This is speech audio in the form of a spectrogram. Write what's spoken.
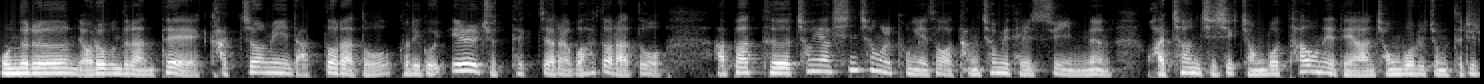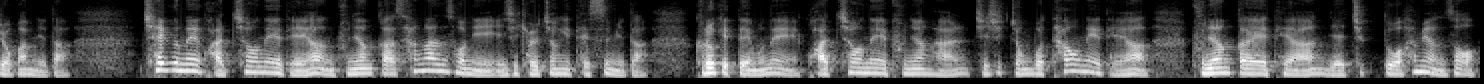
오늘은 여러분들한테 가점이 낮더라도 그리고 1주택자라고 하더라도 아파트 청약 신청을 통해서 당첨이 될 수 있는 과천 지식정보타운에 대한 정보를 좀 드리려고 합니다. 최근에 과천에 대한 분양가 상한선이 이제 결정이 됐습니다. 그렇기 때문에 과천에 분양할 지식정보타운에 대한 분양가에 대한 예측도 하면서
